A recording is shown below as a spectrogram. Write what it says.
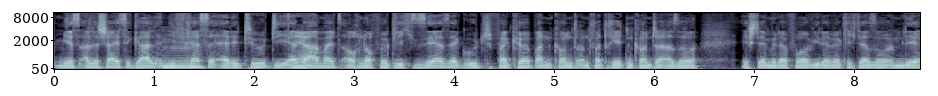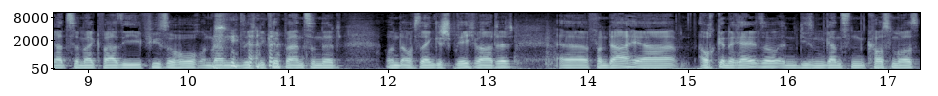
mir ist alles scheißegal in die mhm. Fresse-Attitude, die er ja. damals auch noch wirklich sehr, sehr gut verkörpern konnte und vertreten konnte. Also ich stelle mir da vor, wie der wirklich da so im Lehrerzimmer quasi Füße hoch und dann sich eine Kippe anzündet und auf sein Gespräch wartet. Äh, von daher auch generell so in diesem ganzen Kosmos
